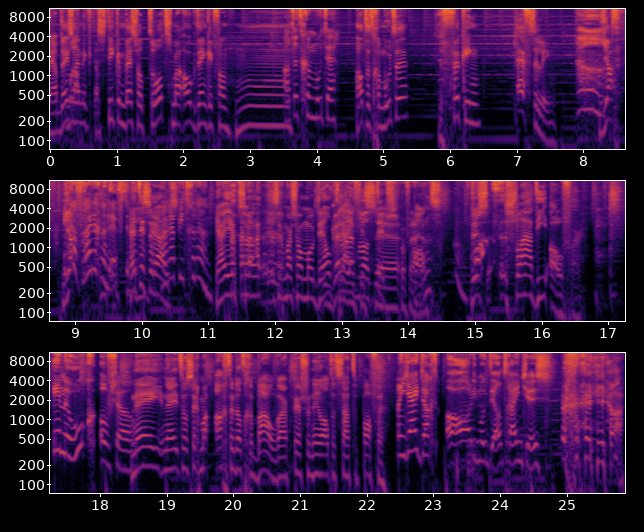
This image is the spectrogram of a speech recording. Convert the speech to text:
Nee, op deze ben ik stiekem best wel trots. Maar ook denk ik van... hmm, Altijd gemoeten. had het gemoeten. De fucking Efteling. Ja, Ik ja. ga vrijdag naar de Efteling. Het is eruit. Waar heb je het gedaan? Ja, je hebt zo'n zeg maar zo'n model Ik wil wel even wat tips voor vrijdag. pand. Dus eh, sla die over. In de hoek of zo? Nee, nee, het was zeg maar achter dat gebouw waar personeel altijd staat te paffen. En jij dacht, oh, die modeltreintjes. ja.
